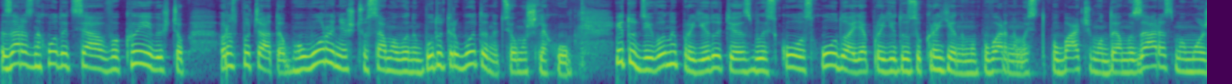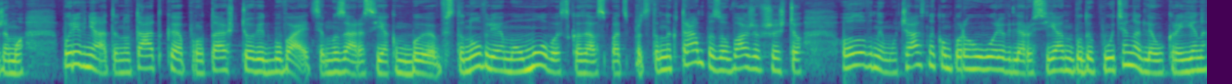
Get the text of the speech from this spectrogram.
зараз знаходиться в Києві, щоб розпочати обговорення, що саме вони будуть робити на цьому шляху. І тоді вони приїдуть з близького сходу. А я приїду з України. Ми повернемось, побачимо, де ми зараз. Ми можемо порівняти нотатки про те, що відбувається. Ми зараз якби встановлюємо умови, сказав спецпредставник Трампа, зауваживши, що головним учасником переговорів для росіян буде Путін, а для України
